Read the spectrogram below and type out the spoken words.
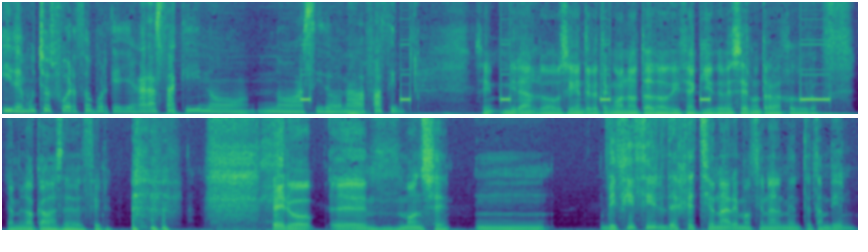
y de mucho esfuerzo porque llegar hasta aquí no, no ha sido nada fácil. Sí, mira, lo siguiente que tengo anotado dice aquí, debe ser un trabajo duro. Ya me lo acabas de decir. Pero, eh, Monse, mm, ¿difícil de gestionar emocionalmente también?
